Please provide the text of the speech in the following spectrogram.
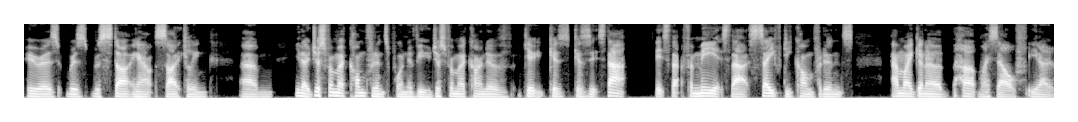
who is, was was starting out cycling um, you know, just from a confidence point of view, just from a kind of because because it's that it's that for me, it's that safety confidence. Am I going to hurt myself? You know,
